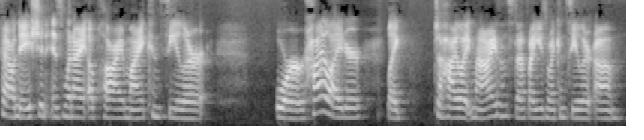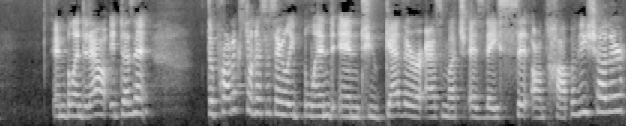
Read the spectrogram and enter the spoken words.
foundation is when I apply my concealer or highlighter like to highlight my eyes and stuff I use my concealer um, and blend it out it doesn't the products don't necessarily blend in together as much as they sit on top of each other.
